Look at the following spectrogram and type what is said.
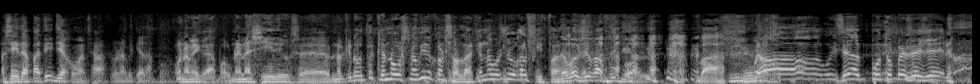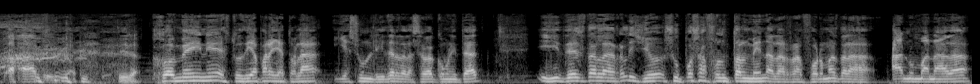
O sigui, de petit ja començava a fer una mica de por. Una mica de por. Un nen així, dius... Eh, no, que, no, que no vols una videoconsola, que no vols jugar al FIFA. No vols jugar a futbol? Va. no, vull ser del puto PSG. No. Ah, vinga. Tira. Khomeini estudia per Ayatollah i és un líder de la seva comunitat i des de la religió s'oposa frontalment a les reformes de la anomenada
